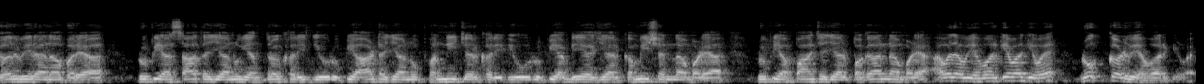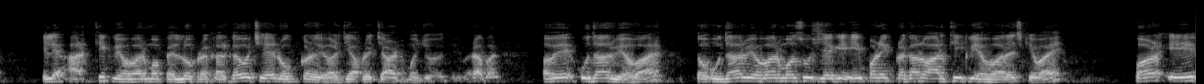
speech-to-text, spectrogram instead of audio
ઘરવેરાના ભર્યા, રૂપિયા સાત હજારનું યંત્ર ખરીદ્યું, રૂપિયા આઠ હજારનું ફર્નિચર ખરીદ્યું, રૂપિયા બે હજાર કમિશનના મળ્યા, રૂપિયા પાંચ હજાર પગારના મળ્યા. આ બધા વ્યવહાર કેવા કહેવાય? રોકડ વ્યવહાર કહેવાય. એટલે આર્થિક વ્યવહારમાં પહેલો પ્રકાર કયો છે? રોકડ વ્યવહાર, જે આપણે ચાર્ટમાં જોયો હતો બરાબર? હવે ઉધાર વ્યવહાર તો ઉધાર વ્યવહારમાં શું છે કે એ પણ એક પ્રકારનો આર્થિક વ્યવહાર જ કહેવાય. પણ એ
